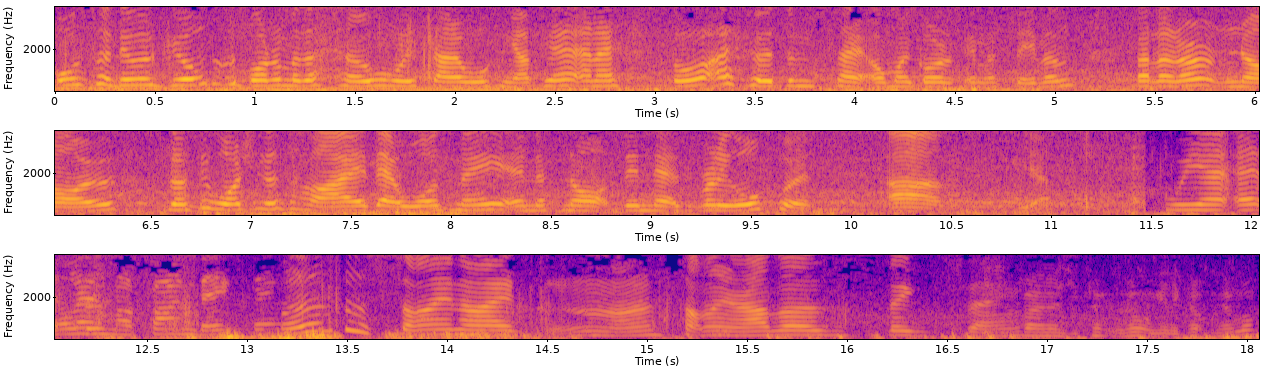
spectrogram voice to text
Also, there were girls at the bottom of the hill when we started walking up here, and I thought I heard them say, "Oh my God, it's Emma Stevens," but I don't know. So if they're watching this, hi, that was me, and if not, then that's really awkward. Um, yeah. We are at this. my phone back thing. What is the cyanide? I don't know, something or other. It's this big thing. Phone as you come along, get a couple look.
